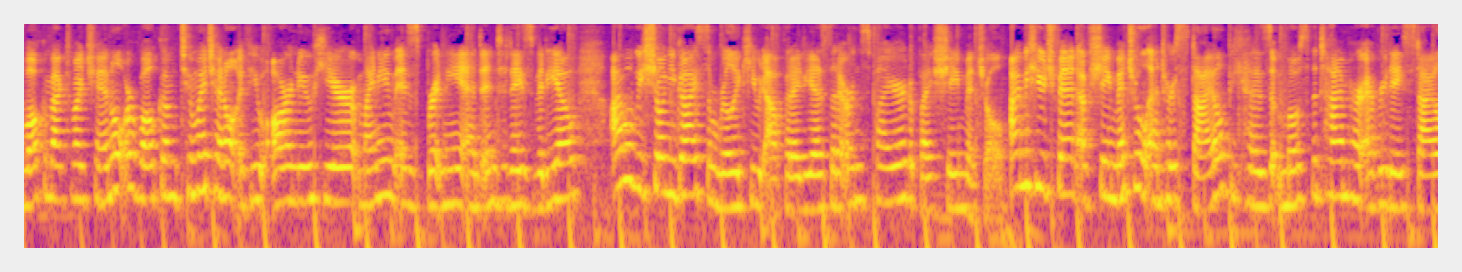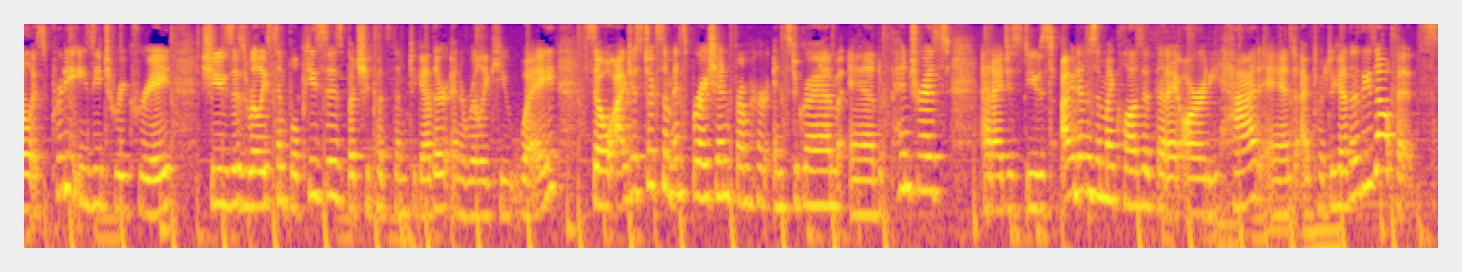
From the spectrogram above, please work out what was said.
welcome back to my channel or welcome to my channel if you are new here. My name is Brittany and in today's video I will be showing you guys some really cute outfit ideas that are inspired by Shay Mitchell. I'm a huge fan of Shay Mitchell and her style because most of the time her everyday style is pretty easy to recreate. She uses really simple pieces but she puts them together in a really cute way. So I just took some inspiration from her Instagram and Pinterest and I just used items in my closet that I already had and I put together these outfits.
